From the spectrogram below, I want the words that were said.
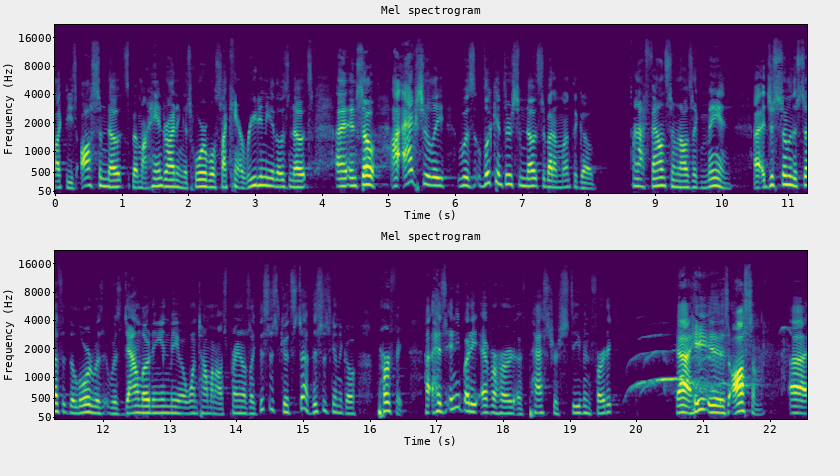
like these awesome notes, but my handwriting is horrible, so I can't read any of those notes. And, and so I actually was looking through some notes about a month ago. And I found some and I was like, man, uh, just some of the stuff that the Lord was, was downloading in me at one time when I was praying. I was like, this is good stuff. This is going to go perfect. Uh, has anybody ever heard of Pastor Stephen Furtick? Yeah, he is awesome. Uh,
